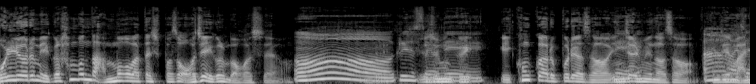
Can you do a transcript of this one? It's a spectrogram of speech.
올여름에 이걸 한 번도 안 먹어봤다 싶어서 어제 이걸 먹었어요. 어, 그러셨어요. 요즘 네. 그, 이 콩가루 뿌려서 네. 인절미 넣어서 굉장히 아, 많이.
